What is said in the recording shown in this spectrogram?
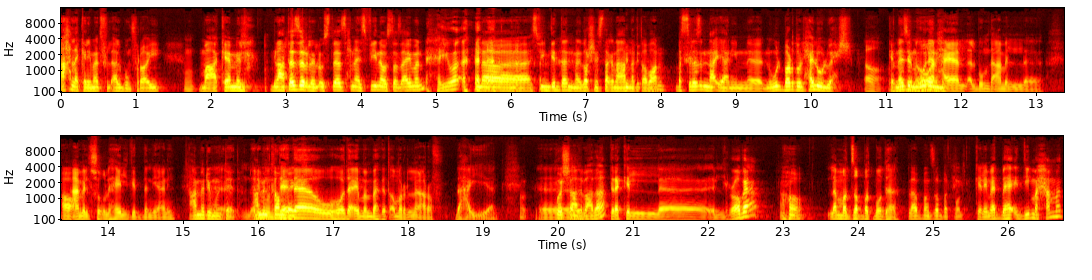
أحلى كلمات في الألبوم في رأيي. مع كامل بنعتذر للأستاذ. إحنا آسفين يا أستاذ أيمن. أيوه. إحنا آسفين جدا. ما نقدرش نستغنى عنك طبعا. بس لازم يعني نقول برضو الحلو والوحش. آه كان لازم نقول إن- الحقيقة الألبوم ده عامل آه. عامل شغل هايل جدا يعني. عامل ريمونتادا. آه، عامل comeback ريمونتادا وهو ده ايمن بهجت قمر اللي نعرفه. ده حقيقي يعني. خش على اللي بعدها. ال track ال- آه، الرابع. آه لما تظبط مودها. لا ما نظبط mood كلمات بهاء الدين محمد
